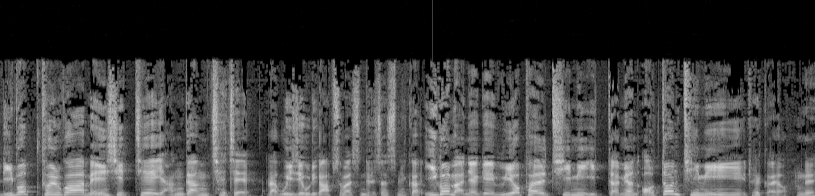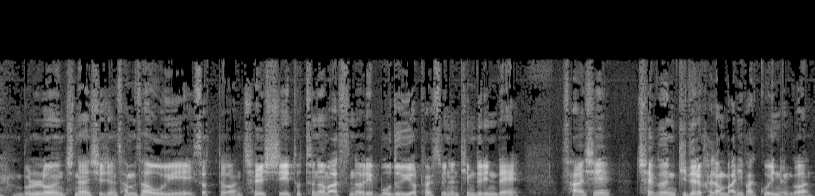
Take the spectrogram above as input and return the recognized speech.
리버풀과 맨시티의 양강 체제라고 이제 우리가 앞서 말씀드렸지 않습니까? 이걸 만약에 위협할 팀이 있다면 어떤 팀이 될까요? 네, 물론 지난 시즌 3, 4, 5위에 있었던 첼시, 토트넘, 아스널이 모두 위협할 수 있는 팀들인데 사실 최근 기대를 가장 많이 받고 있는 건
